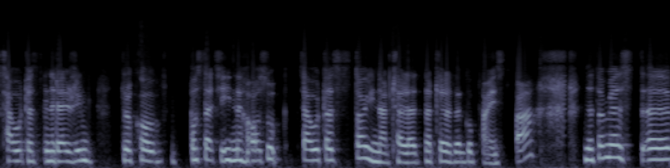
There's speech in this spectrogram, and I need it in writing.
cały czas ten reżim tylko w postaci innych osób cały czas stoi na czele, na czele tego państwa. Natomiast e,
